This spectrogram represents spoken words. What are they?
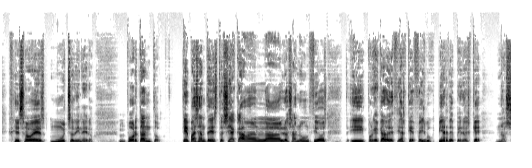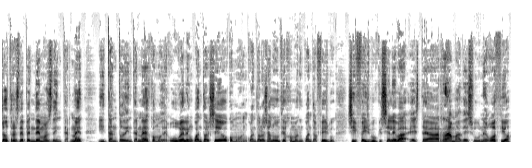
eso es mucho dinero. Mm. Por tanto, ¿qué pasa ante esto? Se acaban los anuncios y porque claro, decías que Facebook pierde, pero es que nosotros dependemos de Internet, y tanto de Internet como de Google en cuanto al SEO, como en cuanto a los anuncios, como en cuanto a Facebook. Si Facebook se le va esta rama de su negocio,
